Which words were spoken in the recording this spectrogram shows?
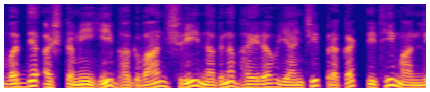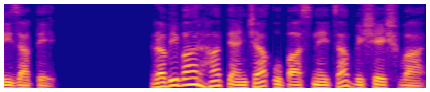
वद्य अष्टमी ही भगवान श्री नग्नभैरव यांची प्रकट तिथी मानली जाते. रविवार हा त्यांच्या उपासनेचा विशेष वार.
